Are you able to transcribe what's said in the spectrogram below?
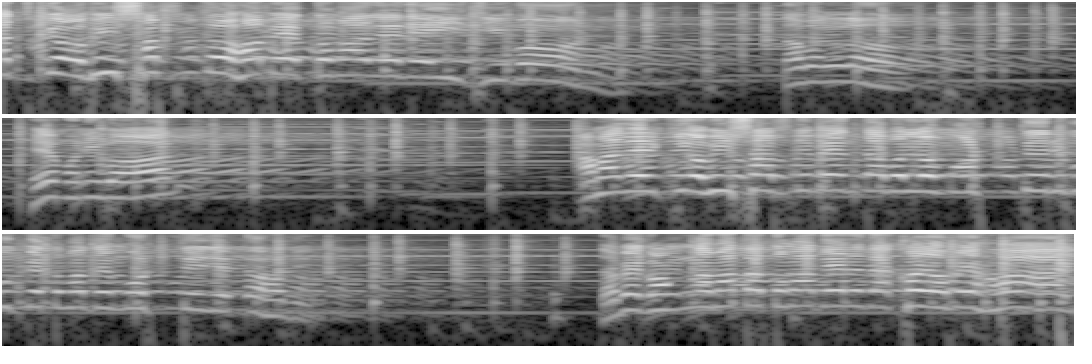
আজকে অভিশপ্ত হবে তোমাদের এই জীবন। তা বলল, হে মনিবর আমাদের কি অভিশাপ দেবেন? তা বলল, মর্তের বুকে তোমাদের মরতে যেতে হবে। তবে গঙ্গা মাতা তোমাদের দেখো হবে হয়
